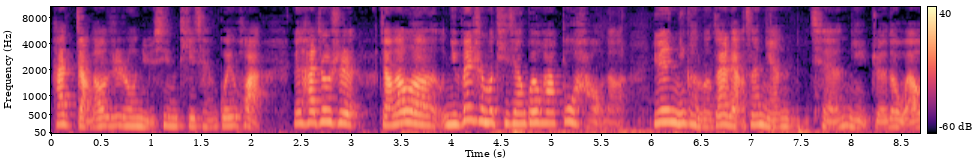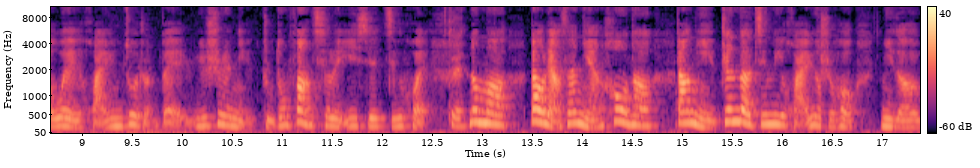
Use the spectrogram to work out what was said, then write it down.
他讲到这种女性提前规划，因为他就是讲到了你为什么提前规划不好呢？因为你可能在两三年前，你觉得我要为怀孕做准备，于是你主动放弃了一些机会。对，那么到两三年后呢？当你真的经历怀孕的时候，你的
